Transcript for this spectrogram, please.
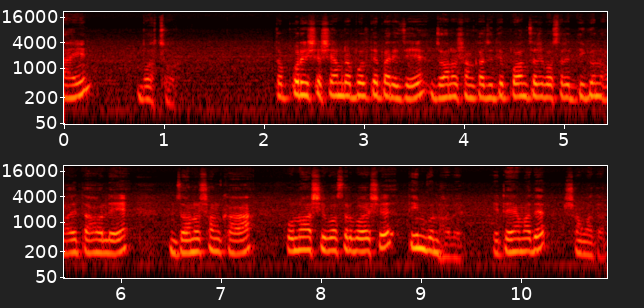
nine বছর। তো পরিশেষে আমরা বলতে পারি যে জনসংখ্যা যদি পঞ্চাশ বছরের দ্বিগুণ হয়, তাহলে জনসংখ্যা উনআশি বছর বয়সে তিন গুণ হবে। এটাই আমাদের সমাধান।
